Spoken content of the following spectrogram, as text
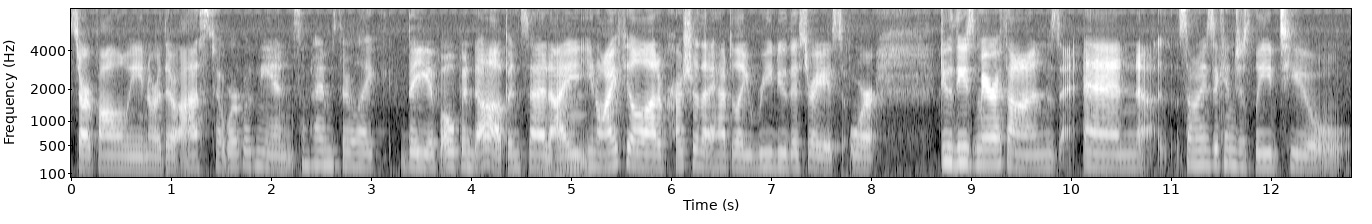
start following or they'll ask to work with me and sometimes they're like they've opened up and said mm-hmm. i you know i feel a lot of pressure that i have to like redo this race or do these marathons. And sometimes it can just lead to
